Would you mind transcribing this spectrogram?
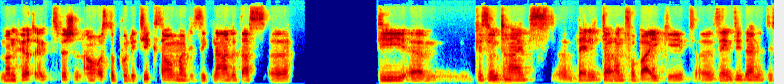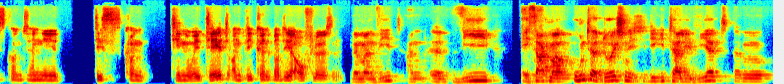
man hört inzwischen auch aus der Politik, sagen wir mal, die Signale, dass äh, die ähm, Gesundheitswelt daran vorbeigeht. Äh, sehen Sie da eine Diskontinuität, Diskontinuität und wie könnte man die auflösen? Wenn man sieht, an, äh, wie, ich sag mal, unterdurchschnittlich digitalisiert ähm,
